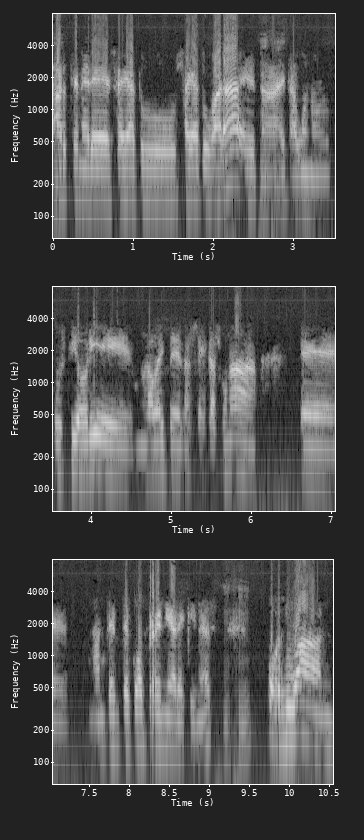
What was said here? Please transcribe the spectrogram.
hartzen ere saiatu saiatu gara, eta, eta bueno, guzti hori nolabait lasaitasuna e, mantenteko premiarekin, ez? Orduan,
